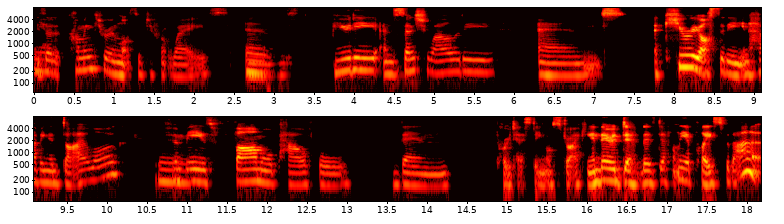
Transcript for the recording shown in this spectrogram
is Yeah. that it's coming through in lots of different ways. Mm. And beauty and sensuality and a curiosity in having a dialogue for Mm. me is far more powerful than protesting or striking and there are def- there's definitely a place for that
